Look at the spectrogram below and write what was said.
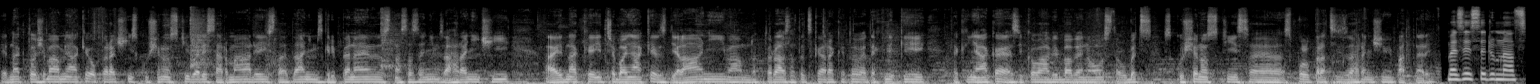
Jednak to, že mám nějaké operační zkušenosti tady s armády, s letáním s Gripenem, s nasazením zahraničí a jednak i třeba nějaké vzdělání. Mám doktora z letecké raketové techniky, taky nějaká jazyková vybavenost a vůbec zkušenosti se spoluprací s zahraničními partnery. Mezi 17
